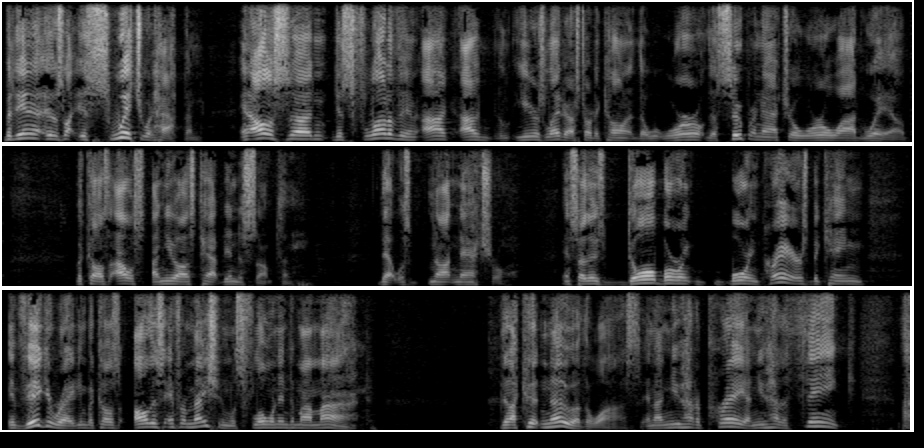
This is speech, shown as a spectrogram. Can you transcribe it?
But then it was like this switch would happen. And all of a sudden, this flood of I, I, years later, I started calling it the world, the supernatural worldwide web because I, was, I knew I was tapped into something that was not natural. And so those dull, boring, boring prayers became invigorating because all this information was flowing into my mind that I couldn't know otherwise. And I knew how to pray, I knew how to think. I,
